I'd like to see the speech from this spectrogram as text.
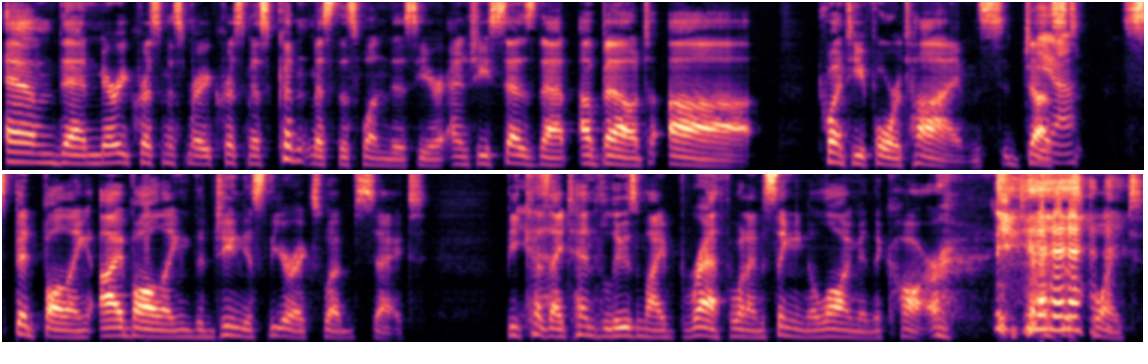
And then Merry Christmas, Merry Christmas couldn't miss this one this year, and she says that about uh 24 times, just spitballing, eyeballing the Genius Lyrics website. Because Yeah. I tend to lose my breath when I'm singing along in the car at this point.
